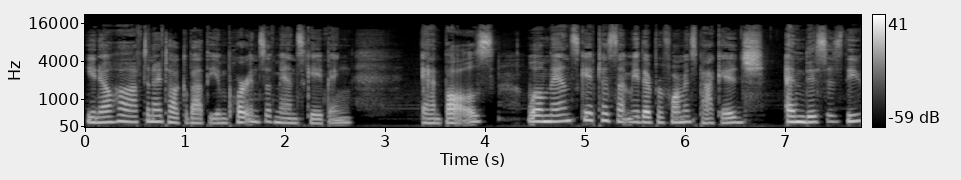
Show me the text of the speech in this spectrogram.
You know how often I talk about the importance of manscaping and balls? Well, Manscaped has sent me their performance package, and this is the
